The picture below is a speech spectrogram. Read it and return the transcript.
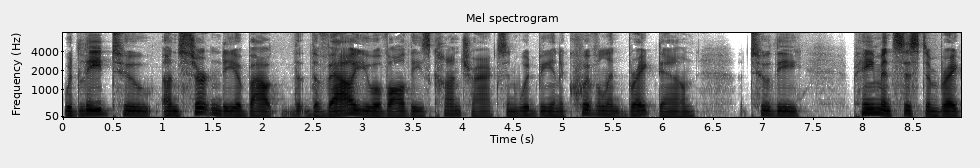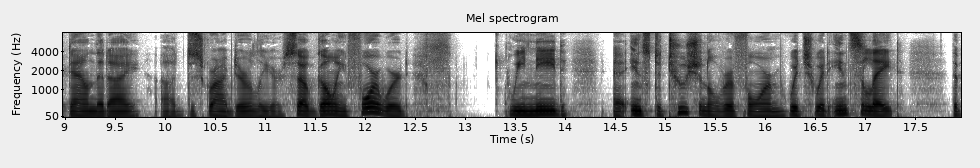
would lead to uncertainty about the, the value of all these contracts and would be an equivalent breakdown to the payment system breakdown that I uh, described earlier. So going forward, we need uh, institutional reform which would insulate the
